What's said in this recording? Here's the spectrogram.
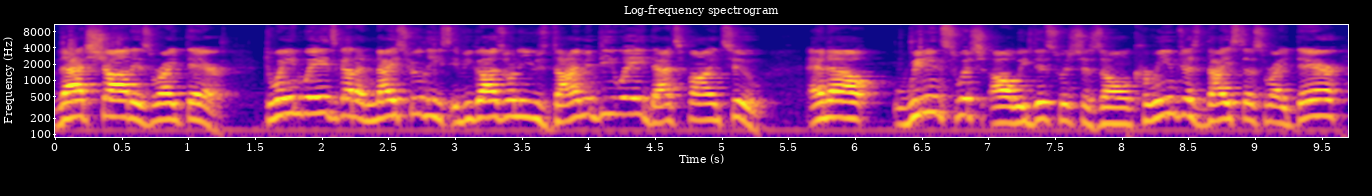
that shot is right there. Dwyane Wade's got a nice release. If you guys want to use Diamond D Wade, that's fine too. And now, we didn't switch. Oh, we did switch the zone. Kareem just diced us right there.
